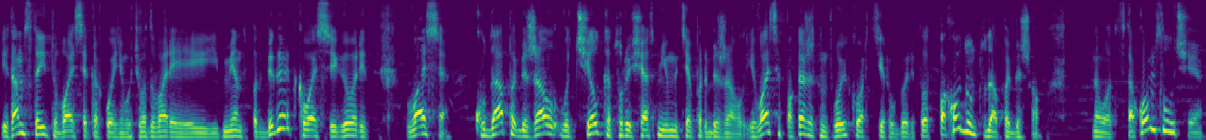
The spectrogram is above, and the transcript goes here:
И там стоит Вася какой-нибудь во дворе, и мент подбегает к Васе и говорит, Вася, куда побежал вот чел, который сейчас мимо тебя пробежал. И Вася покажет на твою квартиру, говорит, вот походу он туда побежал. Ну вот, в таком случае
